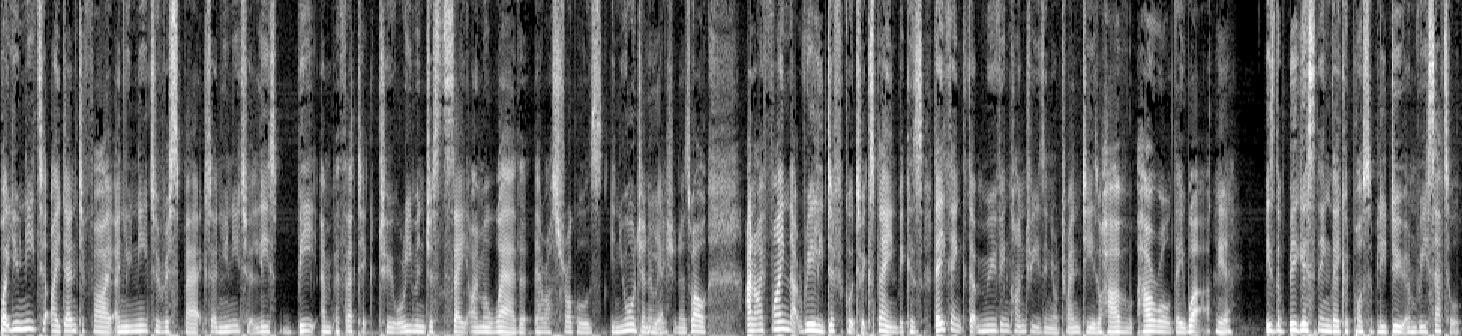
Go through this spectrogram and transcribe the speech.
But you need to identify, and you need to respect, and you need to at least be empathetic to, or even just say, "I'm aware that there are struggles in your generation as well." And I find that really difficult to explain because they think that moving countries in your twenties or however, however old they were yeah, is the biggest thing they could possibly do and resettle.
